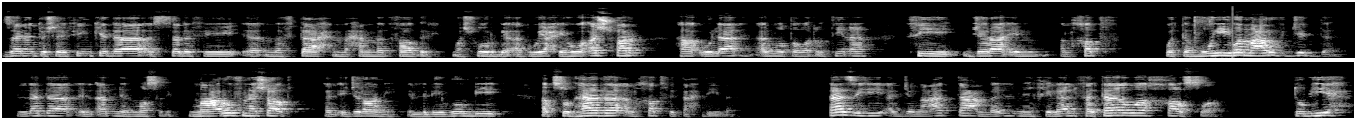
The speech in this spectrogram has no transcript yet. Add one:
زي ما أنتم شايفين كده السلفي مفتاح محمد فاضل مشهور بأبو يحيى. هو أشهر هؤلاء المتورطين في جرائم الخطف وتمويل هو معروف جدا لدى الأمن المصري. معروف نشاطه الإجرامي اللي بيقوم به أقصد هذا الخطف تحديدا. هذه الجماعات تعمل من خلال فتاوى خاصة تبيح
